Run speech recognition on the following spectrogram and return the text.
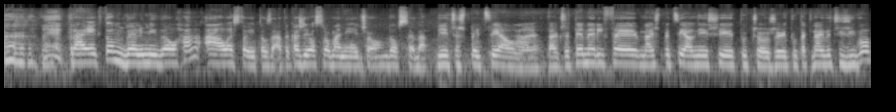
Trajektom veľmi dlhá, ale stojí to za to. Každý ostrov má niečo do seba. Niečo špeciálne. Áno. Takže Tenerife, najšpeciálnejšie je tu čo? Že je tu tak najväčší život?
